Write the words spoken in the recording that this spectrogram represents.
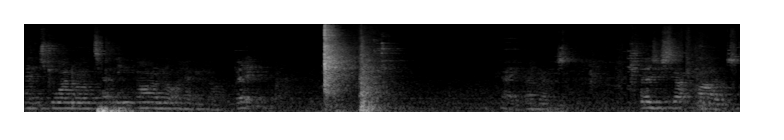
Hence why we're a technique bar and not a heavy bar. Ready? Okay, and. There's your snatch balance.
